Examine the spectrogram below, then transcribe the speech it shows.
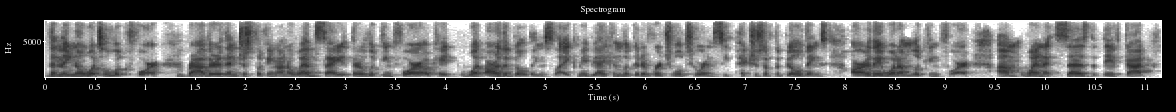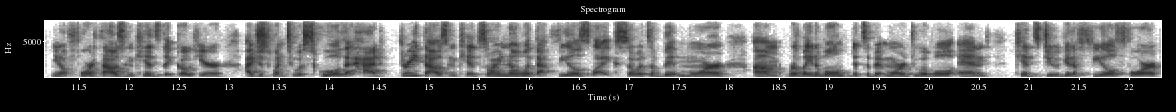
then they know what to look for mm-hmm. rather than just looking on a website. They're looking for, okay, what are the buildings like? Maybe I can look at a virtual tour and see pictures of the buildings. Are they what I'm looking for? Um, when it says that they've got, you know, 4,000 kids that go here, I just went to a school that had 3,000 kids. So I know what that feels like. So it's a bit more um, relatable. It's a bit more doable and kids do get a feel for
